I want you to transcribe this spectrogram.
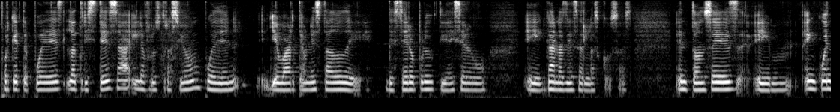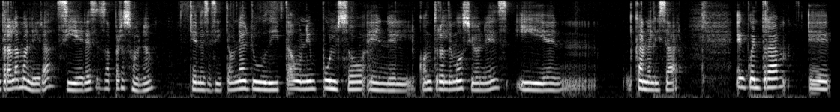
Porque te puedes, la tristeza y la frustración pueden llevarte a un estado de, cero productividad y cero eh, ganas de hacer las cosas. Entonces, em, encuentra la manera, si eres esa persona que necesita una ayudita, un impulso en el control de emociones y en canalizar, encuentra, eh,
